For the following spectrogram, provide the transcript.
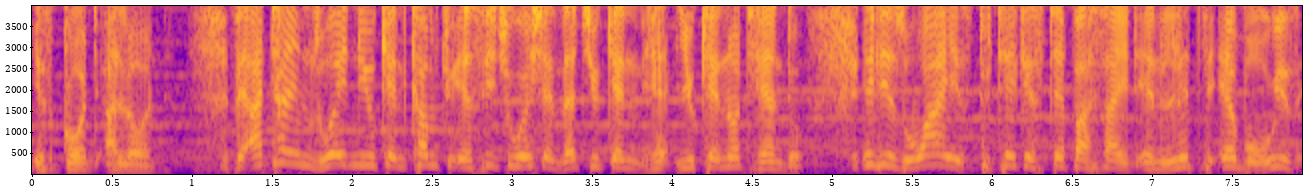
is God alone. There are times when you can come to a situation that you can you cannot handle. It is wise to take a step aside and let the able who is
